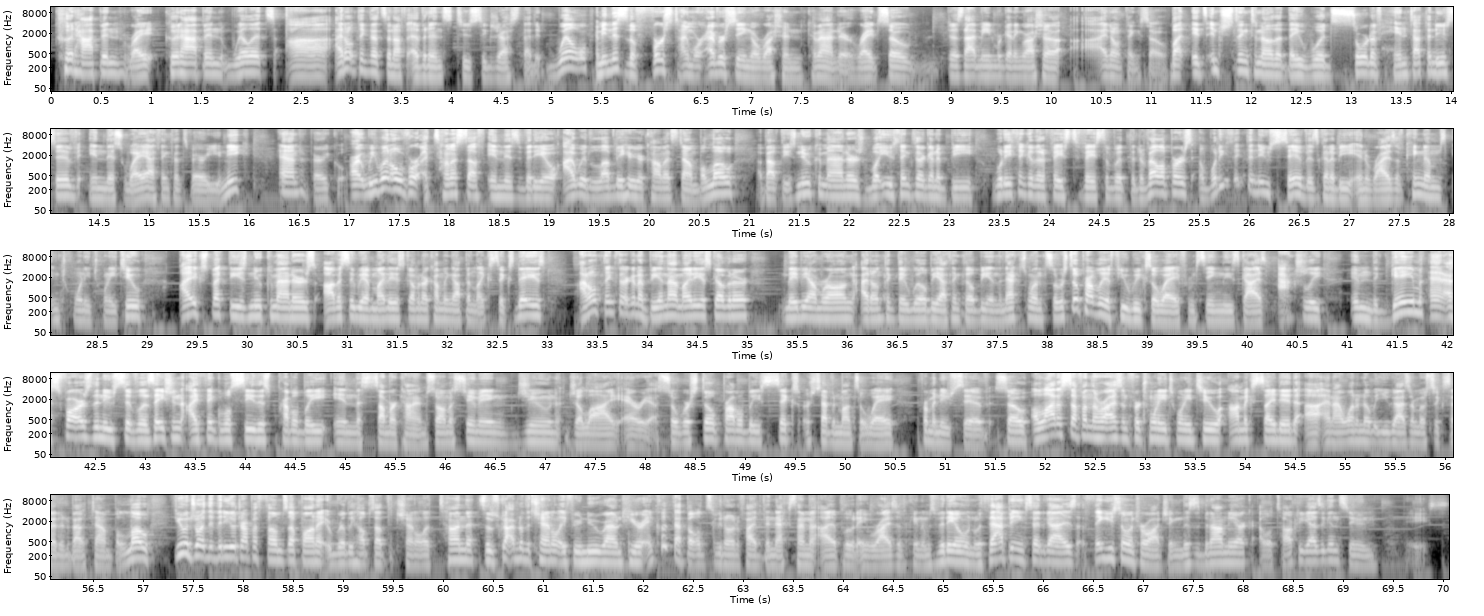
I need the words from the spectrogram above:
could happen right? Could happen. Will it? Uh I don't think that's enough evidence to suggest that it will. I mean this is the first time we're ever seeing a Russian commander right? So does that mean we're getting Russia? I don't think so. But it's interesting to know that they would sort of hint at the new civ in this way. I think that's very unique and very cool. All right we went over a ton of stuff in this video. I would love to hear your comments down below about these new commanders what you think they're going to be what do you think of the face-to-face -face with the developers and what do you think the new civ is going to be in rise of kingdoms in 2022 I expect these new commanders obviously we have mightiest governor coming up in like six days I don't think they're going to be in that mightiest governor. Maybe I'm wrong. I don't think they will be. I think they'll be in the next one. So we're still probably a few weeks away from seeing these guys actually in the game. And as far as the new civilization I think we'll see this probably in the summertime. So I'm assuming June July area. So we're still probably six or seven months away from a new civ. So a lot of stuff on the horizon for 2022 I'm excited uh, and I want to know what you guys are most excited about down below. If you enjoyed the video drop a thumbs up on it. It really helps out the channel a ton. Subscribe to the channel if you're new around here and click that bell to be notified the next time I upload a rise of kingdoms video. And with that being said guys thank you so much for watching. This has been Omniarch. I will talk to you guys again soon. Peace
